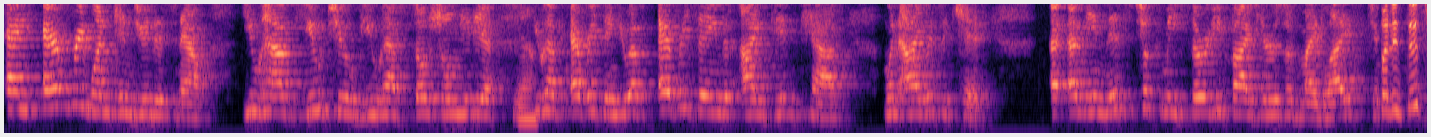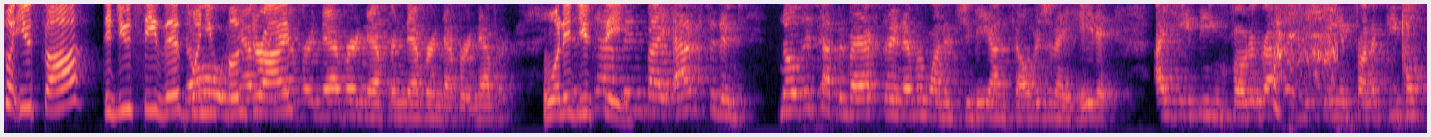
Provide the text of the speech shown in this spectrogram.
And everyone can do this now. You have YouTube, you have social media, yeah. you have everything. You have everything that I didn't have when I was a kid. I, I mean, this took me 35 years of my life to. But is this what you saw? Did you see this no, when you closed never, your eyes? Never, never, never, never, never, never. What did this you see? Happened by accident. No, this happened by accident. I never wanted to be on television. I hate it. I hate being photographed. I hate being in front of people.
